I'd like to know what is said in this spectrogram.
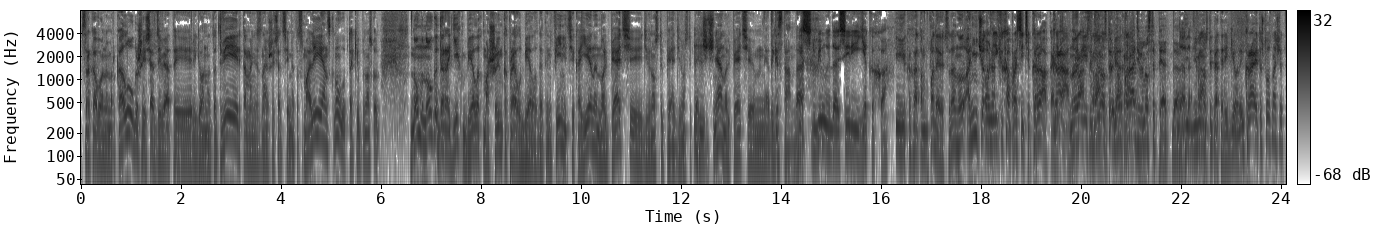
40 номер Калуга, 69-й регион это Тверь, там, я не знаю, 67 это Смоленск, ну, такие подносконы. Но много дорогих белых белых машин, как правило, белых, да, это Infiniti, Каены, 05, 95, 95 mm-hmm. Чечня, 05 Дагестан, да? Из любимой, да, серии ЕКХ. И ЕКХ там попадаются, да? Но они ничего... О, не ЕКХ, простите, КРА, конечно. КРА, но это если 95. КРА 95, да. да, да 95 регион. И КРА это что значит?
